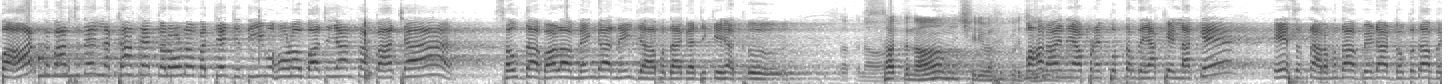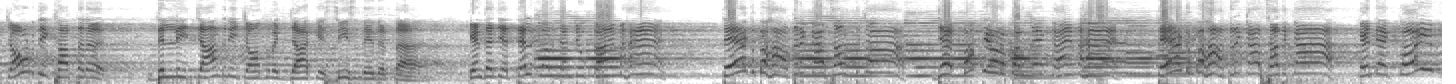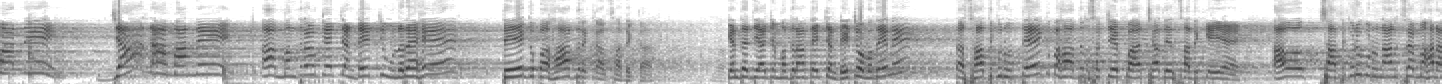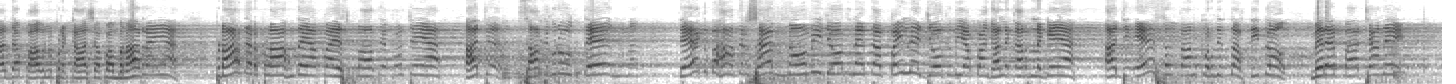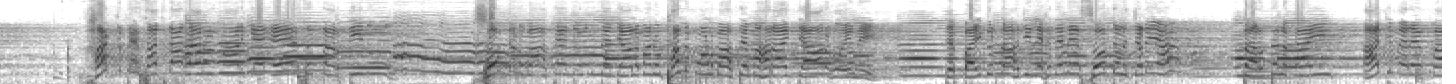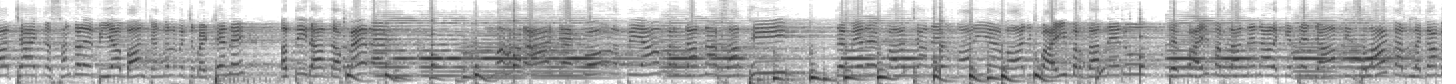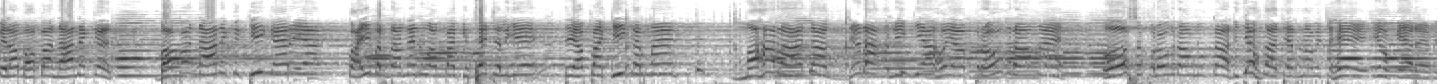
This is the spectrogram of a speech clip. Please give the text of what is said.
ਭਾਰਤ ਵਰਸ਼ ਦੇ ਲੱਖਾਂ ਤੇ ਕਰੋੜਾਂ ਬੱਚੇ ਯਤੀਮ ਹੋਣੋਂ ਬਚ ਜਾਣ ਤਾਂ ਪਾਤਸ਼ਾਹ ਸੌਦਾ ਬਾਲਾ ਮਹਿੰਗਾ ਨਹੀਂ ਜਾਪਦਾ ਗੱਜ ਕੇ ਆਖੋ। ਸਤਨਾਮ। ਸ਼੍ਰੀ ਵਾਹਿਗੁਰੂ ਜੀ। ਮਹਾਰਾਜ ਨੇ ਆਪਣੇ ਪੁੱਤਰ ਦੇ ਆਖੇ ਲਾ ਕੇ ਇਸ ਧਰਮ ਦਾ ਬੇੜਾ ਡੁੱਬਦਾ ਬਚਾਉਣ ਦੀ ਖਾਤਰ ਦਿੱਲੀ ਚਾਂਦਨੀ ਚੌਂਕ ਵਿੱਚ ਜਾ ਕੇ ਸੀਸ ਦੇ ਦਿੱਤਾ। ਕਹਿੰਦੇ ਜੇ ਤਿਲਕ ਔਰ ਜੰਜੂ ਕਾਇਮ ਹੈ, ਤੇਗ ਬਹਾਦਰ ਕਾ ਸਦਕਾ। ਜੇ ਪਤੇ ਔਰ ਪਰਦੇ ਕਾਇਮ ਹੈ, ਤੇਗ ਬਹਾਦਰ ਕਾ ਸਦਕਾ। ਕਹਿੰਦੇ ਕੋਈ ਮਾਨੇ, ਜਾਂ ਨਾ ਮਾਨੇ, ਆ ਮੰਦਰਾਂ ਕੇ ਝੰਡੇ ਝੂਲ ਰਹੇ, ਤੇਗ ਬਹਾਦਰ ਕਾ ਸਦਕਾ। ਕਹਿੰਦੇ ਜੇ ਅੱਜ ਮੰਦਰਾਂ ਤੇ ਝੰਡੇ ਝੁੱਲਦੇ ਨੇ, ਤਾਂ ਸਤਿਗੁਰੂ ਤੇਗ ਬਹਾਦਰ ਸੱਚੇ ਪਾਤਸ਼ਾਹ ਦੇ ਸਦਕੇ ਹੈ। ਆਓ ਸਤਿਗੁਰੂ ਗੁਰੂ ਨਾਨਕ ਸਾਹਿਬ ਮਹਾਰਾਜ ਦਾ ਪਾਵਨ ਪ੍ਰਕਾਸ਼ ਆਪਾਂ ਮਨਾ ਰਹੇ ਹਾਂ। ਪੜਾਅ ਦਰ ਪੜਾਅ ਹੁੰਦੇ ਆਪਾਂ ਇਸ ਪੜਾਅ ਤੇ ਪਹੁੰਚੇ ਆ। ਅੱਜ ਸਤਿਗੁਰੂ ਤੇ ਤੇਗ ਬਹਾਦਰ ਸਾਹਿਬ ਨੌਵੀਂ ਜੋਤ ਨੇ ਤਾਂ ਪਹਿਲੇ ਜੋਤ ਦੀ ਆਪਾਂ ਗੱਲ ਕਰਨ ਲੱਗੇ ਆ। ਅੱਜ ਇਹ ਸੁਲਤਾਨਪੁਰ ਦੀ ਧਰਤੀ ਤੋਂ ਮੇਰੇ ਪਾਤਸ਼ਾਹ ਨੇ ਹੱਕ ਤੇ ਸੱਚ ਦਾ ਨਾਰਾ ਮਾਰ ਕੇ ਇਸ ਧਰਤੀ ਨੂੰ ਸੋਧਣ ਵਾਸਤੇ, ਜ਼ੁਲਮ ਤੇ ਜ਼ਾਲਮਾਂ ਨੂੰ ਠੱਲ ਪਾਉਣ ਵਾਸਤੇ ਮਹਾਰਾਜ ਤਿਆਰ ਹੋਏ ਨੇ। ਤੇ ਭਾਈ ਗੁਰਦਾਸ ਜੀ ਲਿਖਦੇ ਨੇ, ਸੋਧਣ ਚੜਿਆ ਧਰਤ ਲੁਕਾਈ ਅੱਜ ਮੇਰੇ ਪਾਤਸ਼ਾਹ ਇੱਕ ਸੰਘਲੇ ਬੀਆਬਾਨ ਜੰਗਲ ਵਿੱਚ ਬੈਠੇ ਨੇ, ਅੱਧੀ ਰਾਤ ਦਾ ਪਹਿਰ ਹੈ। ਮਹਾਰਾਜ ਦੇ ਕੋਲ ਪਿਆ ਮਰਦਾਨਾ ਸਾਥੀ, ਤੇ ਮੇਰੇ ਪਾਤਸ਼ਾਹ ਨੇ ਮਾਰੀ ਆਵਾਜ਼ ਭਾਈ ਮਰਦਾਨੇ ਨੂੰ, ਤੇ ਭਾਈ ਮਰਦਾਨੇ ਨਾਲ ਕਿਤੇ ਜਾਣ ਦੀ ਸਲਾਹ ਕਰਨ ਲੱਗਾ ਮੇਰਾ ਬਾਬਾ ਨਾਨਕ। ਬਾਬਾ ਨਾਨਕ ਕੀ ਕਹਿ ਰਿਹਾ? ਭਾਈ ਮਰਦਾਨੇ ਨੂੰ ਆਪਾਂ ਕਿੱਥੇ ਚਲੀਏ ਤੇ ਆਪਾਂ ਕੀ ਕਰਨਾ ਹੈ? ਮਹਾਰਾਜ ਦਾ ਜਿਹੜਾ ਉਲੀਕਿਆ ਹੋਇਆ ਪ੍ਰੋਗਰਾਮ ਹੈ ਉਸ ਪ੍ਰੋਗਰਾਮ ਨੂੰ ਢਾਡੀ ਜਹਦਾ ਚਰਨਾਂ ਵਿੱਚ ਹੈ ਇਹੋ ਕਹਿ ਰਿਹਾ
